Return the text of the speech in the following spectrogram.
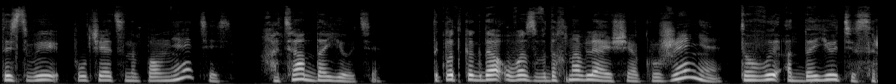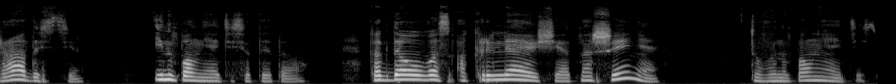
То есть вы, получается, наполняетесь, хотя отдаете. Так вот, когда у вас вдохновляющее окружение, то вы отдаете с радостью и наполняетесь от этого. Когда у вас окрыляющие отношения, то вы наполняетесь.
